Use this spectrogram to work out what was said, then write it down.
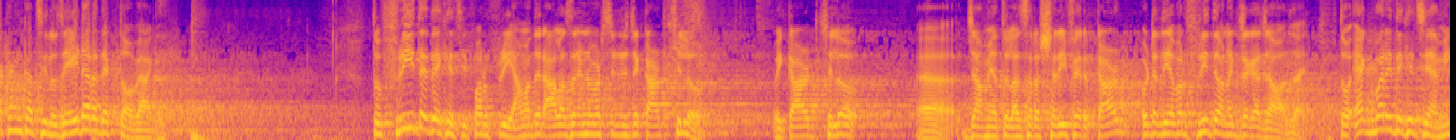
আকাঙ্ক্ষা ছিল যে এইটারে দেখতে হবে আগে। তো ফ্রিতে দেখেছি, ফর ফ্রি, আমাদের আল আজহার ইউনিভার্সিটির যে কার্ড ছিল, ওই কার্ড ছিল জামিয়াতুল আজহার শরীফের কার্ড ওটা দিয়ে আবার ফ্রিতে অনেক জায়গায় যাওয়া যায়। তো একবারই দেখেছি আমি,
